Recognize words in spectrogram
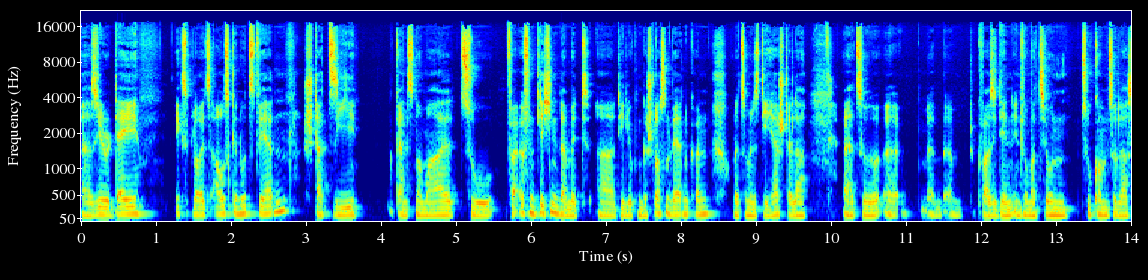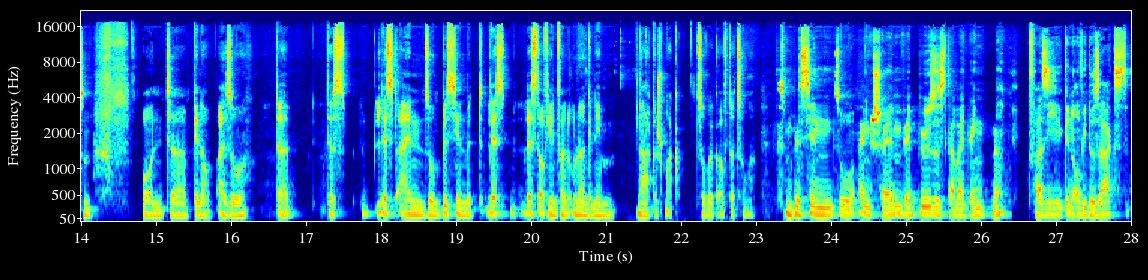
äh, Zero-Day-Exploits ausgenutzt werden, statt sie ganz normal zu veröffentlichen, damit äh, die Lücken geschlossen werden können oder zumindest die Hersteller äh, zu äh, äh, quasi den Informationen zukommen zu lassen. Und äh, genau, also da, das lässt einen so ein bisschen mit, lässt, lässt auf jeden Fall einen unangenehmen Nachgeschmack zurück auf der Zunge. Das ist ein bisschen so ein Schelm, wer Böses dabei denkt, ne? Quasi genau wie du sagst.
